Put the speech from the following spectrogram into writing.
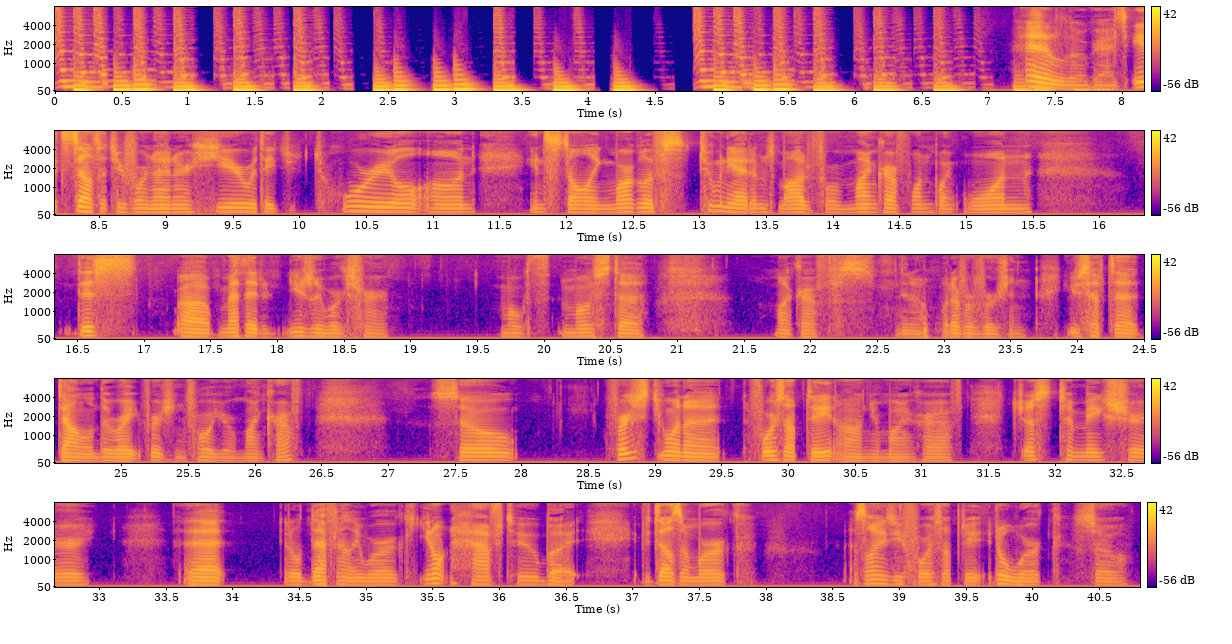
Hello guys, it's Delta249er here with a tutorial on installing Marglyph's Too Many Items mod for Minecraft 1.1. This uh, method usually works for most, most uh, Minecraft's, you know, whatever version. You just have to download the right version for your Minecraft. So, first you want to force update on your Minecraft just to make sure that it'll definitely work. You don't have to, but if it doesn't work, as long as you force update, it'll work. So,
